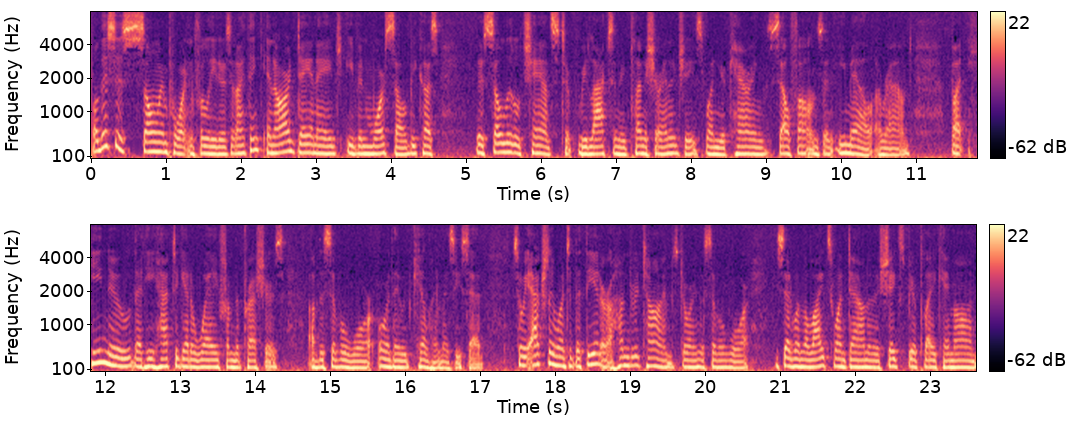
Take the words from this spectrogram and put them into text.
Well, this is so important for leaders, and I think in our day and age, even more so because there's so little chance to relax and replenish your energies when you're carrying cell phones and email around. But he knew that he had to get away from the pressures of the Civil War or they would kill him, as he said. So he actually went to the theater a hundred times during the Civil War. He said when the lights went down and a Shakespeare play came on,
